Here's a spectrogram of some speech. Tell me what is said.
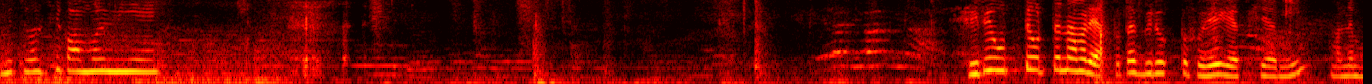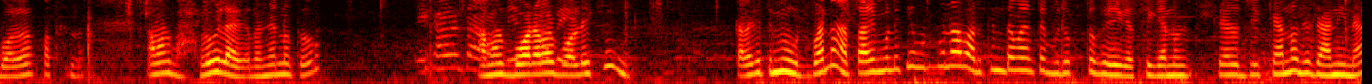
আমি চলছি কম্বল নিয়ে। সিঁড়ি উঠতে উঠতে না আমার এতটা বিরক্ত হয়ে গেছি আমি মানে বলার কথা না। আমার ভালোই লাগে না জানো তো। আমার বর আবার বলে কি কালকে তুমি উঠবা না? তাই বলে কি উঠবো না আবার? কিন্তু আমার একটা বিরক্ত হয়ে গেছে কেন কেন যে কেন যে জানি না।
